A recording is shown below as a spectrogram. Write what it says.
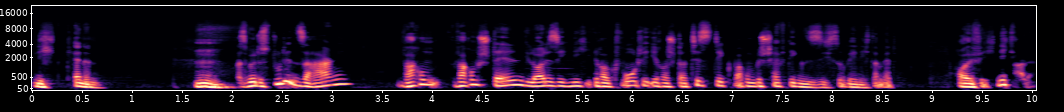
nicht kennen. Hm. Was würdest du denn sagen, Warum, warum stellen die Leute sich nicht ihrer Quote, ihrer Statistik, warum beschäftigen sie sich so wenig damit? Häufig, nicht alle.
